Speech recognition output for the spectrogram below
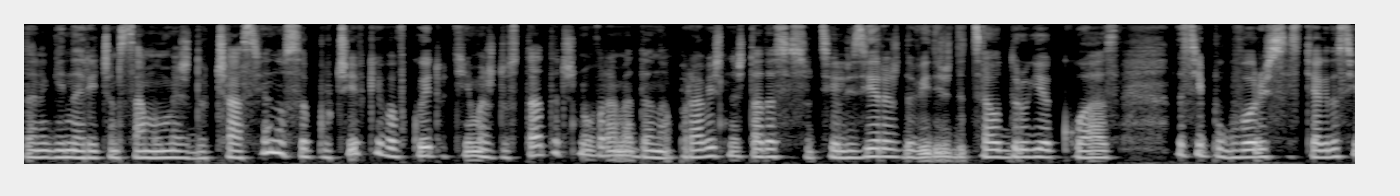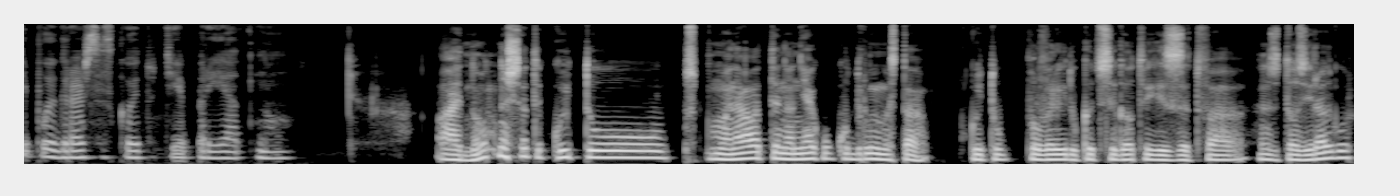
да не ги наричам само междучасия, но са почивки, в които ти имаш достатъчно време да направиш неща, да се социализираш, да видиш деца от другия клас, да си поговориш с тях, да си поиграеш с който ти е приятно. А едно от нещата, които споменавате на няколко други места, които проверих докато се готвих за, това, за този разговор,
